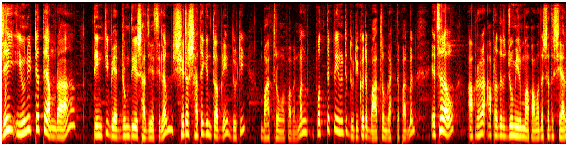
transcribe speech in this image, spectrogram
যেই ইউনিটটাতে আমরা তিনটি বেডরুম দিয়ে সাজিয়েছিলাম। সেটার সাথে কিন্তু আপনি দুটি বাথরুমও পাবেন। মানে প্রত্যেকটা ইউনিটে দুটি করে বাথরুম রাখতে পারবেন। এছাড়াও আপনারা আপনাদের জমির মাপ আমাদের সাথে শেয়ার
